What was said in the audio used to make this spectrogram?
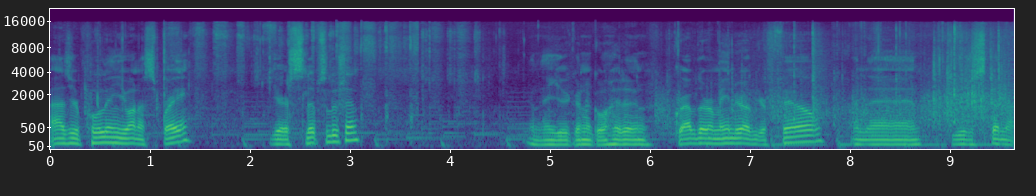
As you're pulling, you wanna spray your slip solution. And then you're gonna go ahead and grab the remainder of your film and then you're just gonna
